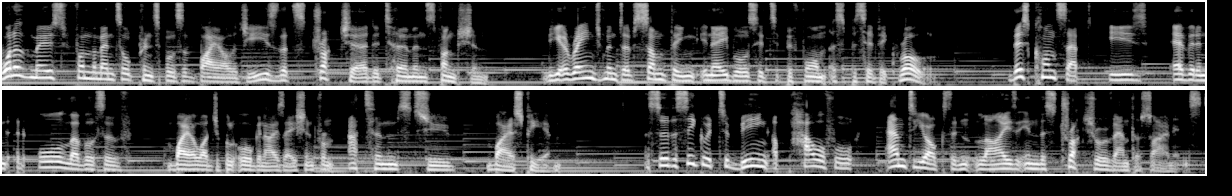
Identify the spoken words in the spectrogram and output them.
One of the most fundamental principles of biology is that structure determines function. The arrangement of something enables it to perform a specific role. This concept is evident at all levels of biological organization, from atoms to biosphere. So, the secret to being a powerful antioxidant lies in the structure of anthocyanins.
